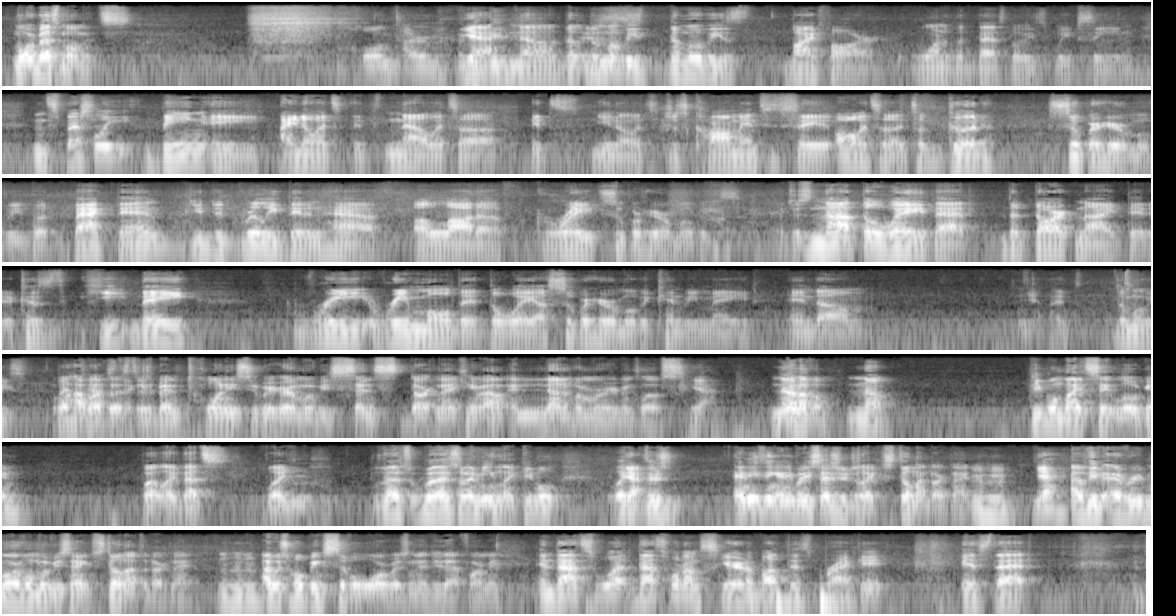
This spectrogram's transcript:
More best moments. Whole entire movie. Yeah, no, the the movie the movie is by far one of the best movies we've seen, and especially being a. I know it's it's now it's a it's you know it's just common to say oh it's a it's a good superhero movie, but back then you did really didn't have a lot of great superhero movies. It just not the way that the Dark Knight did it, because he they re remolded the way a superhero movie can be made, and um, yeah, the movie's. Well, how about this? There's been 20 superhero movies since Dark Knight came out, and none of them were even close. Yeah, None of them. No, people might say Logan, but like that's like that's well, that's what I mean. Like people like Yeah. there's anything anybody says, you're just like still not Dark Knight. hmm yeah, I leave every Marvel movie saying still not the Dark Knight. Mhm. I was hoping Civil War was going to do that for me. and that's what that's what I'm scared about this bracket, is that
